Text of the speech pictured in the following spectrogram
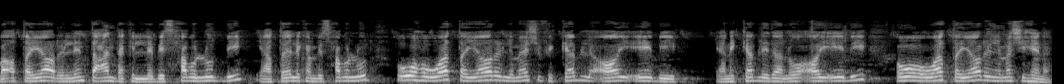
بقى التيار اللي انت عندك اللي بيسحبه ال load B يعني التيار اللي كان بيسحبه ال load هو هو التيار اللي ماشي في الكابل IAB يعني الكابل ده اللي هو IAB هو هو التيار اللي ماشي هنا.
